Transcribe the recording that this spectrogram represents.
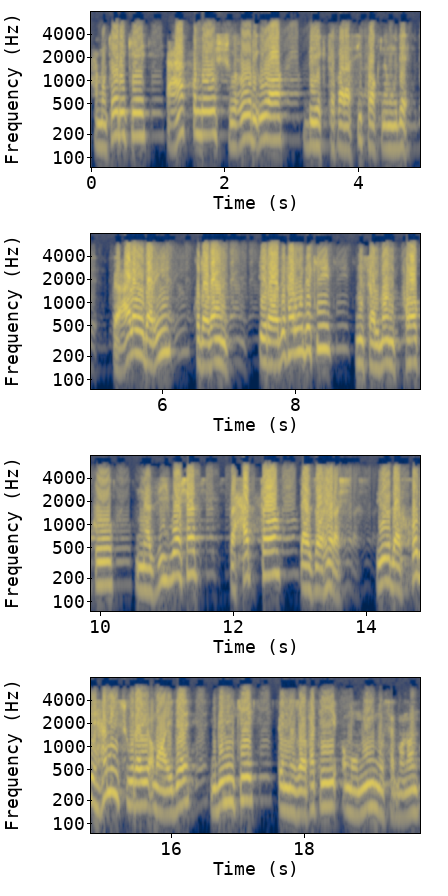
همونطوری که عقل و شعور او را به یکتاپرستی پاک نموده. و علاوه بر این خداوند اراده فرموده که مسلمان پاک و نزیح باشد و حتی در ظاهرش. زیرا در خود همین سوره ماعده می‌بینیم که به نظافت عمومی مسلمانان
